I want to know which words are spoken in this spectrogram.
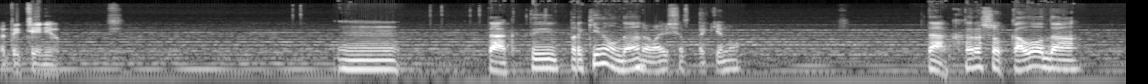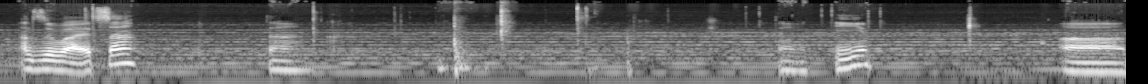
этой тенью. Так, ты прокинул, да? Давай сейчас прокину. Так, хорошо, колода отзывается. Так. Так, и... а,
